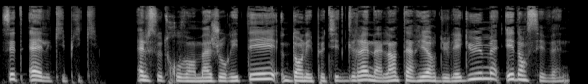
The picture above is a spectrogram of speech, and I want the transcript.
C'est elle qui pique. Elle se trouve en majorité dans les petites graines à l'intérieur du légume et dans ses veines.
